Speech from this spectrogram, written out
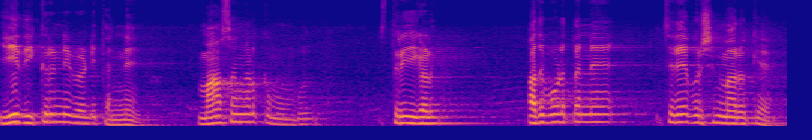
ഈ ദിക്റിന് വേണ്ടി തന്നെ മാസങ്ങൾക്ക് മുമ്പ് സ്ത്രീകൾ അതുപോലെ തന്നെ ചെറിയ പുരുഷന്മാരൊക്കെ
